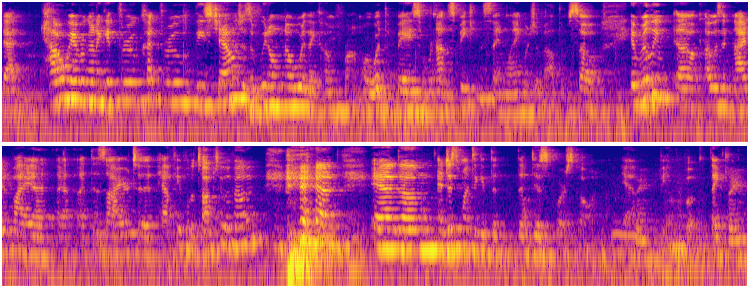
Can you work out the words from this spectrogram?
That how are we ever going to get through, cut through these challenges if we don't know where they come from or what the base, or we're not speaking the same language about them? So it really, uh, I was ignited by a, a, a, desire to have people to talk to about it, and and um, and just want to get the, the discourse going. Yeah, beyond the book. Thank you.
